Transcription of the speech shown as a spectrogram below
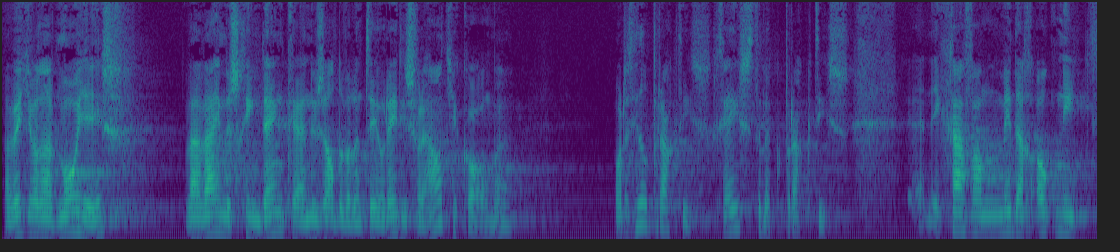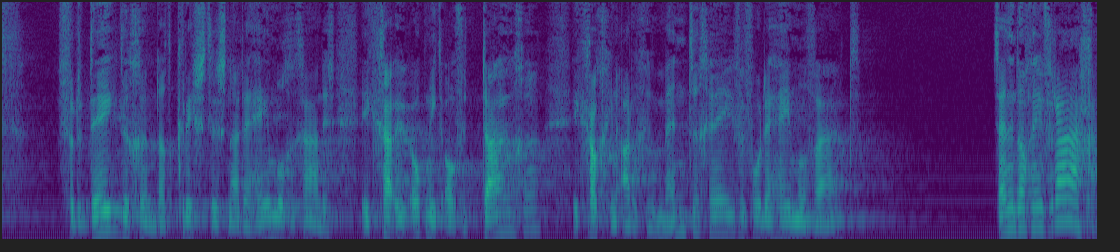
Maar weet je wat nou het mooie is? waar wij misschien denken, en nu zal er wel een theoretisch verhaaltje komen, wordt het heel praktisch, geestelijk praktisch. En ik ga vanmiddag ook niet verdedigen dat Christus naar de hemel gegaan is. Ik ga u ook niet overtuigen. Ik ga ook geen argumenten geven voor de hemelvaart. Zijn er dan geen vragen?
